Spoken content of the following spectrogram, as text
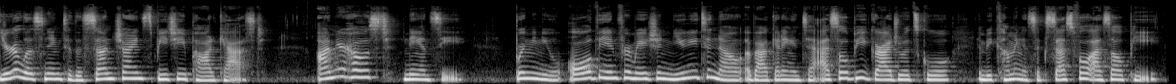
You're listening to the Sunshine Speechy podcast. I'm your host, Nancy, bringing you all the information you need to know about getting into SLP graduate school and becoming a successful SLP.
